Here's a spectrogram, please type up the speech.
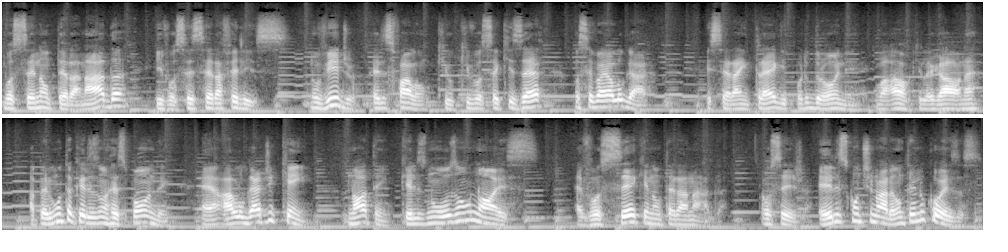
Você não terá nada e você será feliz. No vídeo, eles falam que o que você quiser, você vai alugar e será entregue por drone. Uau, que legal, né? A pergunta que eles não respondem é alugar de quem? Notem que eles não usam o nós. É você que não terá nada. Ou seja, eles continuarão tendo coisas,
